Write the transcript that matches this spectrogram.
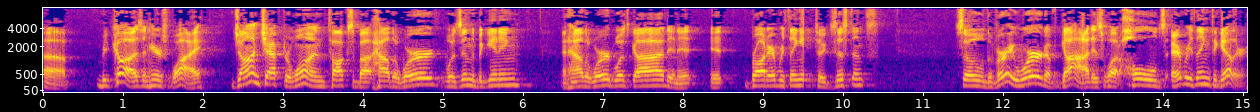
Uh, because, and here's why, John chapter 1 talks about how the Word was in the beginning and how the Word was God and it, it brought everything into existence. So the very Word of God is what holds everything together.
